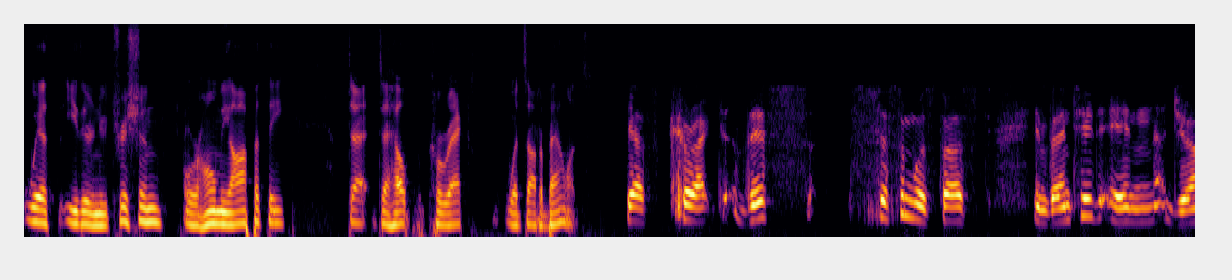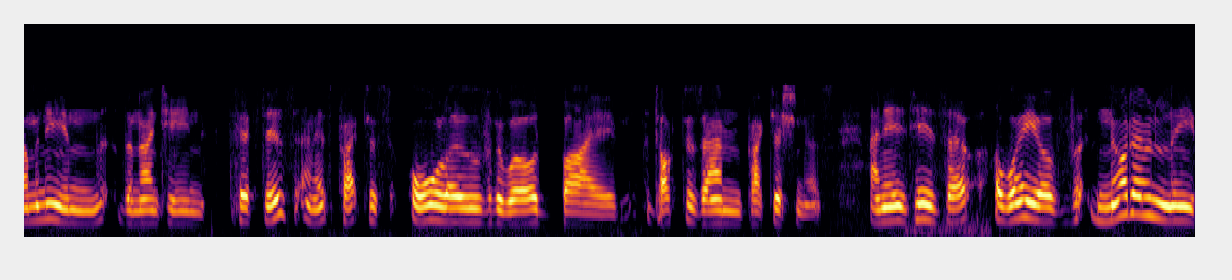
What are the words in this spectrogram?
with either nutrition or homeopathy to, to help correct what's out of balance. Yes, correct. This system was first invented in Germany in the 1950s, and it's practiced all over the world by doctors and practitioners. And it is a, a, way of not only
